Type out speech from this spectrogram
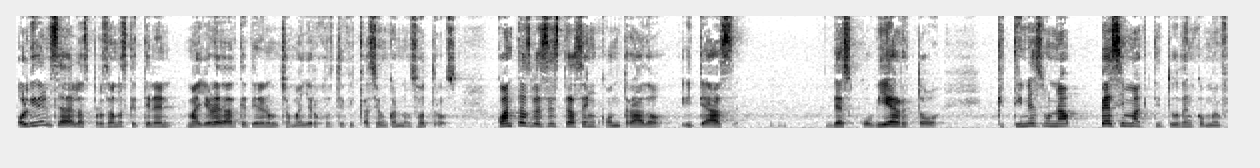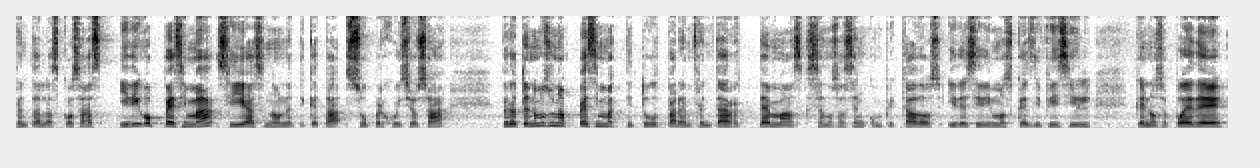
olvídense de las personas que tienen mayor edad, que tienen mucha mayor justificación que nosotros. ¿Cuántas veces te has encontrado y te has descubierto tienes una pésima actitud en cómo enfrentas las cosas? Y digo pésima, sí, haciendo una etiqueta súper juiciosa pero tenemos una pésima actitud para enfrentar temas que se nos hacen complicados y decidimos que es difícil, que no se puede,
